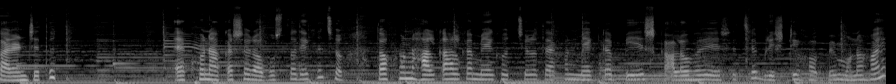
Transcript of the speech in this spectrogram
কারেন্ট যেত। এখন আকাশের অবস্থা দেখেছ? তখন হালকা হালকা মেঘ হচ্ছিল, তো এখন মেঘটা বেশ কালো হয়ে এসেছে, বৃষ্টি হবে মনে হয়।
